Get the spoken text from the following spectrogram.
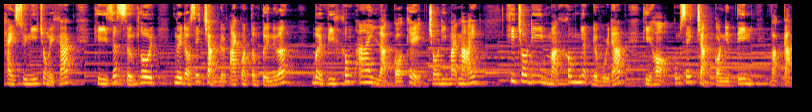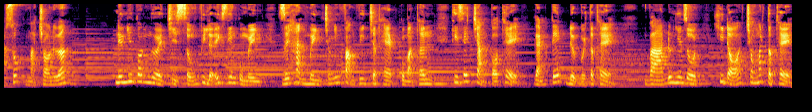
hay suy nghĩ cho người khác, thì rất sớm thôi, người đó sẽ chẳng được ai quan tâm tới nữa. Bởi vì không ai là có thể cho đi mãi mãi khi cho đi mà không nhận được hồi đáp thì họ cũng sẽ chẳng còn niềm tin và cảm xúc mà cho nữa. Nếu như con người chỉ sống vì lợi ích riêng của mình, giới hạn mình trong những phạm vi chật hẹp của bản thân thì sẽ chẳng có thể gắn kết được với tập thể. Và đương nhiên rồi, khi đó trong mắt tập thể,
